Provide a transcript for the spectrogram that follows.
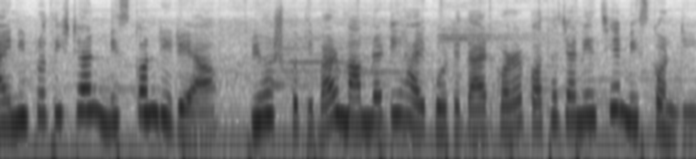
আইনি প্রতিষ্ঠান মিসকন্ডি রেয়া। বৃহস্পতিবার মামলাটি হাইকোর্টে দায়ের করার কথা জানিয়েছে মিসকন্ডি।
